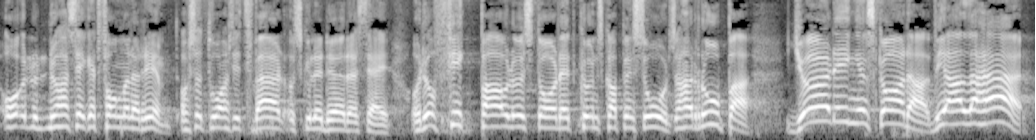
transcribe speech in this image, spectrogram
och nu har säkert fångarna rymt och så tog han sitt svärd och skulle döda sig. Och då fick Paulus, står det, ett kunskapens ord, så han ropade, gör det ingen skada, vi är alla här.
